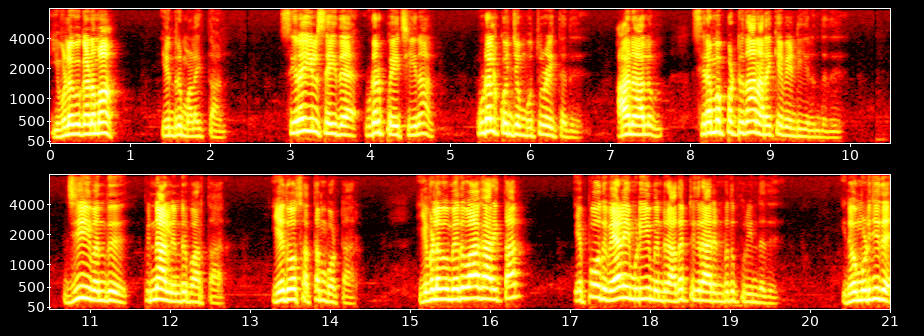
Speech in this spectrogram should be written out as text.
இவ்வளவு கனமா? என்று மலைத்தான். சிறையில் செய்த உடற்பயிற்சியினால் உடல் கொஞ்சம் ஒத்துழைத்தது. ஆனாலும் சிரமப்பட்டு தான் அரைக்க வேண்டியிருந்தது. ஜி வந்து பின்னால் நின்று பார்த்தார். ஏதோ சத்தம் போட்டார். இவ்வளவு மெதுவாக அரைத்தால் எப்போது வேலை முடியும் என்று அதட்டுகிறார் என்பது புரிந்தது. இதோ முடிஞ்சது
